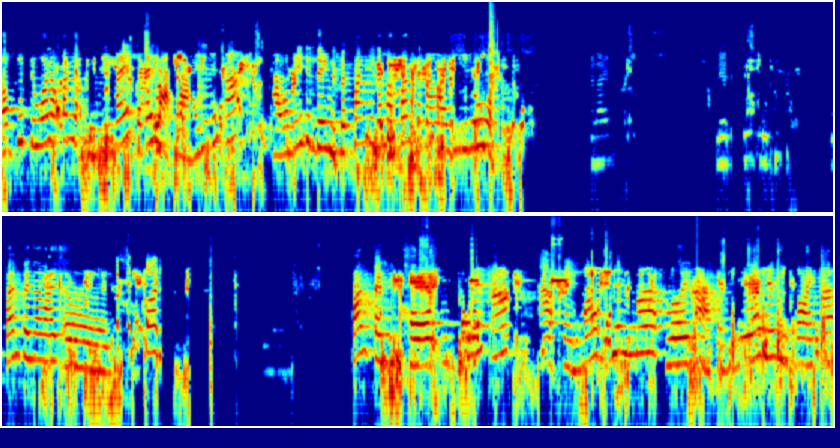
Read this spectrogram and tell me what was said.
ลองคิดดูว่าเราปั้นอยางอื่นดีไหมจะได้หลากหลายดีไหมคะอ่าวันนี้เดวิดไปปั้นดินน้ำมันปั้นเป็นอะไรดีลูกอะไรเรียนจะลูกลูกปั้นเป็นอะไรเอ่ยปั้นปั้นเป็นคนใช่ไหมคะอะเก่งมากเยี่ยมมากเลยค่ะเก่งเยี่ยมเลยอีกหน่อยค่ะ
